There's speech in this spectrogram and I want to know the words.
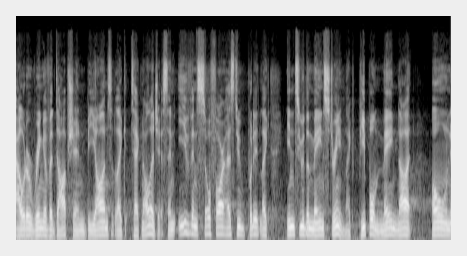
outer ring of adoption beyond like technologists and even so far as to put it like into the mainstream like people may not own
